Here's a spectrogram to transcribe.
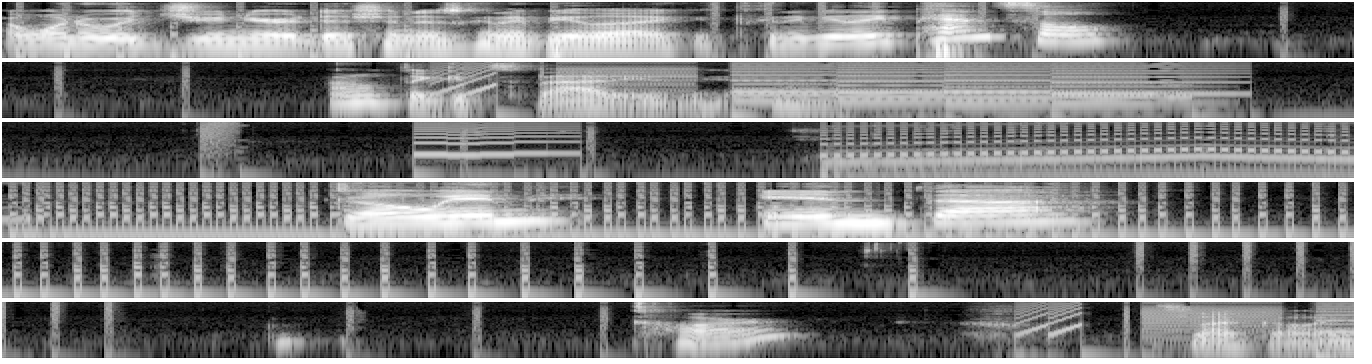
I wonder what junior edition is going to be like. It's going to be like pencil. I don't think it's that easy. Oh. going in the car? It's not going.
